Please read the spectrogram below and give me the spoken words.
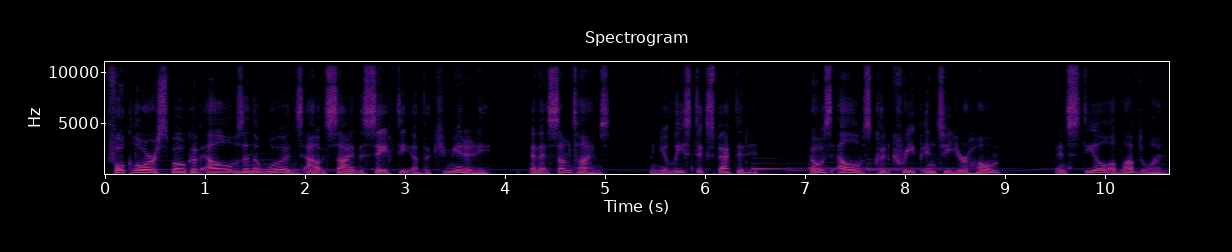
Folklore spoke of elves in the woods outside the safety of the community, and that sometimes, when you least expected it, those elves could creep into your home and steal a loved one.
